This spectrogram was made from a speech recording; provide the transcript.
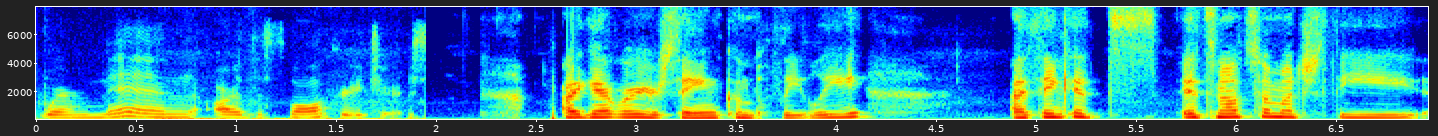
where men are the small creatures. I get what you're saying completely. I think it's it's not so much the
